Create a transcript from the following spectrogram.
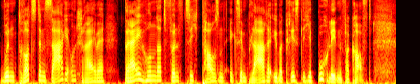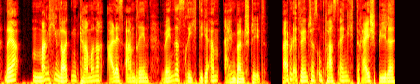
wurden trotzdem sage und schreibe 350.000 Exemplare über christliche Buchläden verkauft. Naja, manchen Leuten kann man auch alles andrehen, wenn das Richtige am Einband steht. Bible Adventures umfasst eigentlich drei Spiele,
